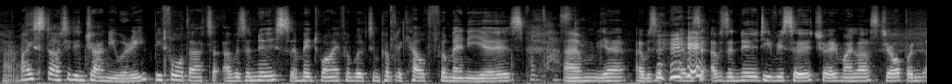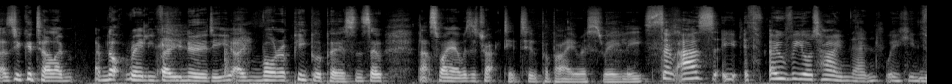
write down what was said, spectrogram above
Paris? I started in January. Before that, I was a nurse, a midwife. I worked in public health for many years. Fantastic. Um, yeah, I was, a, I was, a, I was a nerdy researcher in my last job, and as you can tell, I'm I'm not really very nerdy. I'm more a people person, so that's why I was attracted to Papyrus. Really, So, as over your time then working through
